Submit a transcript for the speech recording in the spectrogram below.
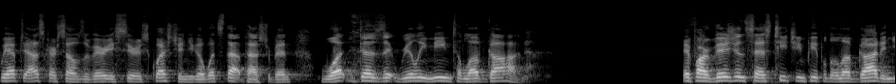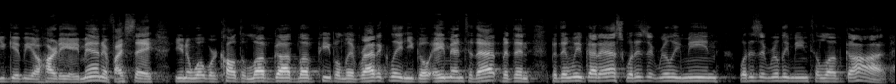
We have to ask ourselves a very serious question. You go, what's that, Pastor Ben? What does it really mean to love God? If our vision says teaching people to love God and you give me a hearty amen, if I say, you know what, we're called to love God, love people, live radically, and you go amen to that, but then, but then we've got to ask, what does it really mean? What does it really mean to love God?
